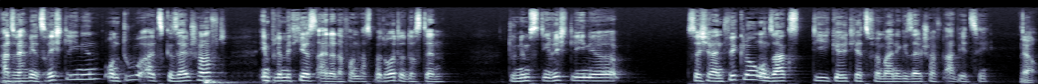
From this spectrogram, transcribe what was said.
Also wir haben jetzt Richtlinien und du als Gesellschaft implementierst eine davon. Was bedeutet das denn? Du nimmst die Richtlinie sichere Entwicklung und sagst, die gilt jetzt für meine Gesellschaft ABC. ja.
